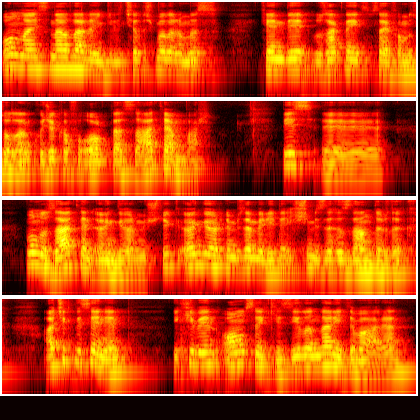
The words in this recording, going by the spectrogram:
online sınavlarla ilgili çalışmalarımız kendi uzaktan eğitim sayfamız olan Koca Kafa Org'da zaten var. Biz eee, bunu zaten öngörmüştük. Öngördüğümüzden beri de işimizi hızlandırdık. Açık Lise'nin 2018 yılından itibaren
